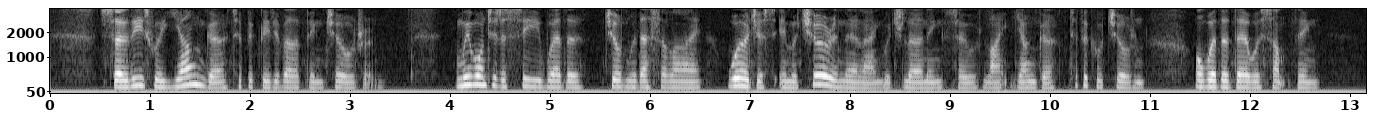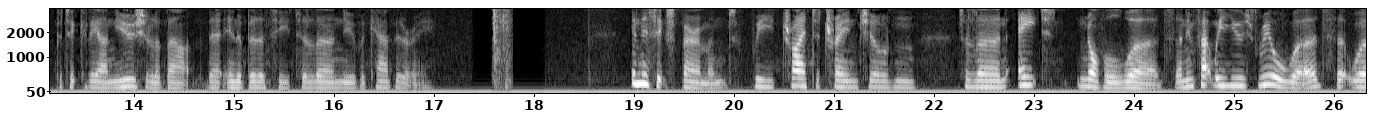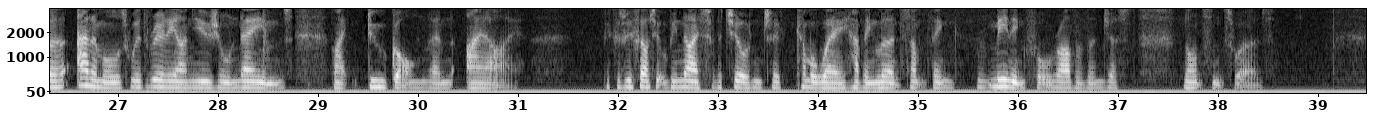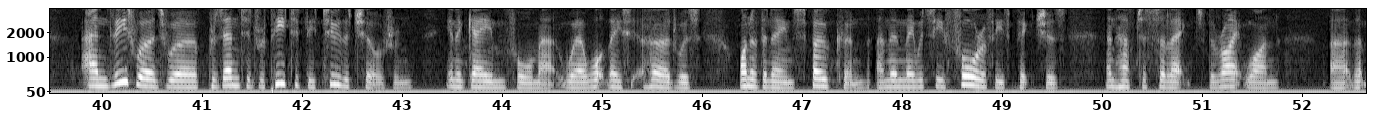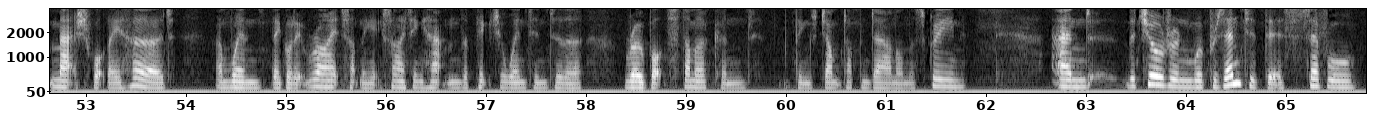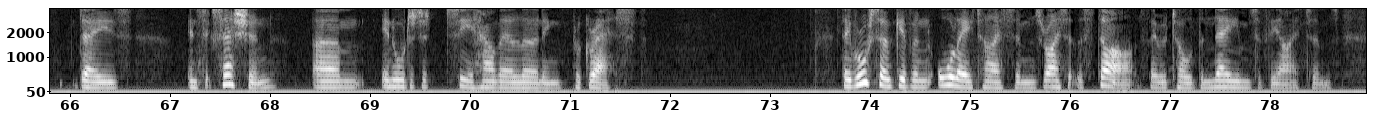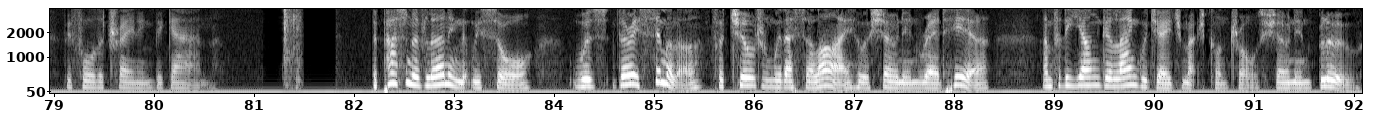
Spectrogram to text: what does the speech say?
So these were younger, typically developing children. And we wanted to see whether children with SLI were just immature in their language learning, so like younger, typical children, or whether there was something particularly unusual about their inability to learn new vocabulary. In this experiment, we tried to train children to learn eight novel words, and in fact, we used real words that were animals with really unusual names, like dugong and aye-aye, because we felt it would be nice for the children to come away having learnt something meaningful rather than just nonsense words. And these words were presented repeatedly to the children in a game format where what they heard was one of the names spoken, and then they would see four of these pictures and have to select the right one uh, that matched what they heard. And when they got it right, something exciting happened. The picture went into the robot's stomach and things jumped up and down on the screen. And the children were presented this several days in succession um, in order to see how their learning progressed. They were also given all eight items right at the start. They were told the names of the items before the training began. The pattern of learning that we saw was very similar for children with SLI, who are shown in red here, and for the younger language age match controls shown in blue.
